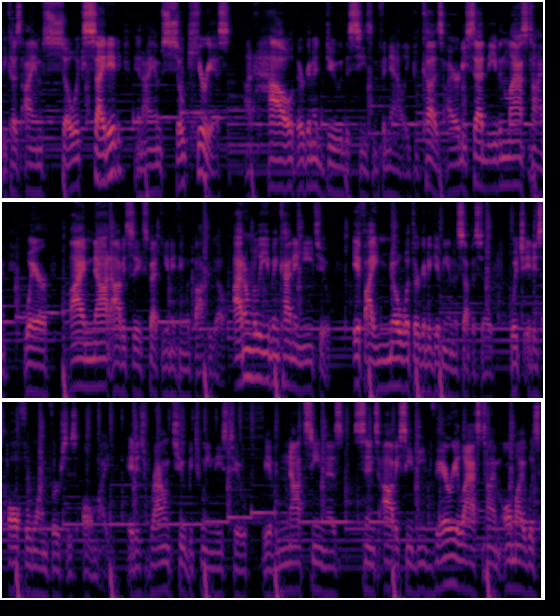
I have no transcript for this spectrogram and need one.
because I am so excited and I am so curious on how they're going to do the season finale. Because I already said even last time where I'm not obviously expecting anything with Bakugo. I don't really even kind of need to if I know what they're going to give me in this episode, which it is All for One versus All Might. It is round two between these two. We have not seen this since obviously the very last time All Might was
